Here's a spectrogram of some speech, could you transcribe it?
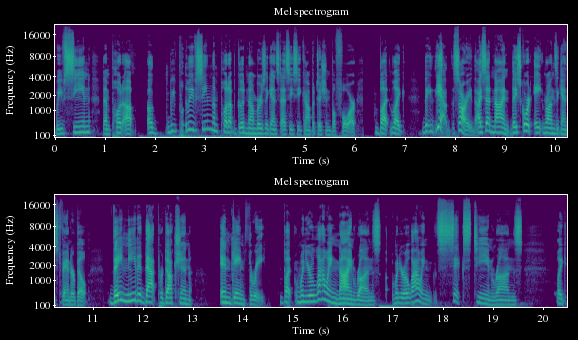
We've seen them put up a we we've seen them put up good numbers against SEC competition before, but like They, yeah, sorry, I said nine. They scored eight runs against Vanderbilt. They needed that production in game three. But when you're allowing nine runs, when you're allowing 16 runs, like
